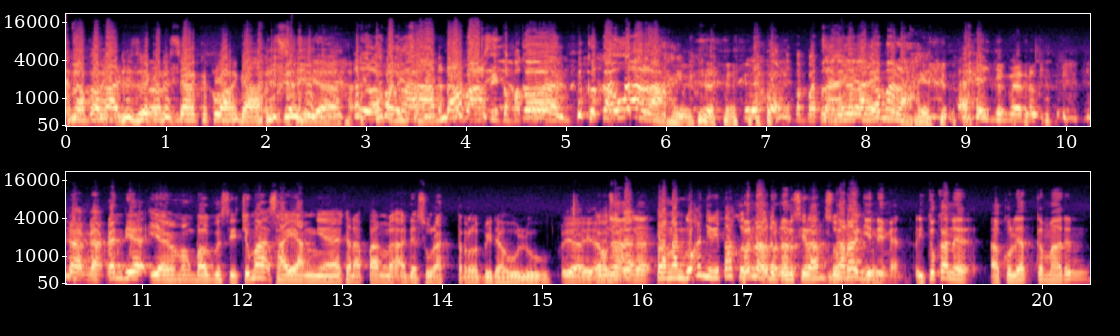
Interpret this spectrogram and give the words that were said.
Kenapa nggak disediakan secara kekeluargaan? Iya. Kenapa di sana? Kenapa harus di tempat Ke orang? ke KUA lah. Kenapa ke tempat saya? Agama lah. Anjing banget. Enggak, enggak kan dia ya memang bagus sih. Cuma sayangnya kenapa nggak ada surat terlebih dahulu? Iya, iya. Nah, maksudnya enggak. pelanggan gua kan jadi takut Benar, ada polisi langsung. Karena gitu. gini men, itu kan ya, aku lihat kemarin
